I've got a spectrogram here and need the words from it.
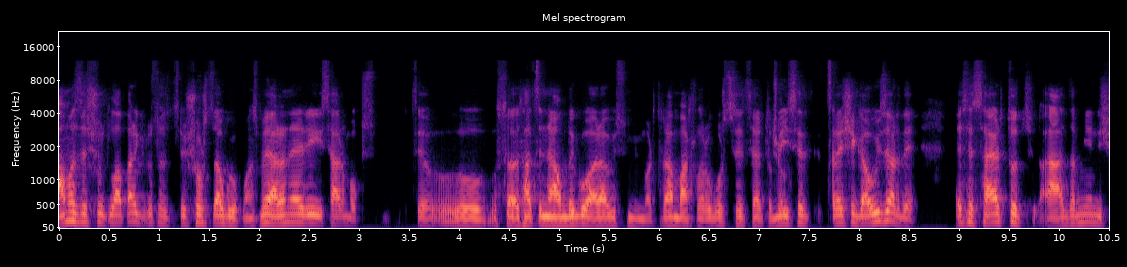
ამაზე შუთ ლაპარაკი როცა შორს წაგვიყვანს. მე არანაირი ის არ მოქვს საწინააღმდეგო არავის მიმართ რა მართლა როგორც ისე საერთოდ. მე ისე წრეში გავიზარდე ესე საერთოდ ადამიანის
